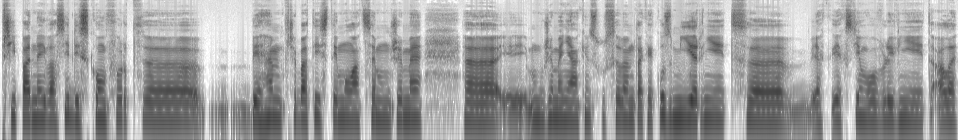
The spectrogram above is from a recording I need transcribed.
případný vlastně diskomfort během třeba té stimulace můžeme, můžeme nějakým způsobem tak jako zmírnit, jak, jak s tím ovlivnit, ale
